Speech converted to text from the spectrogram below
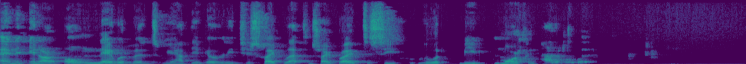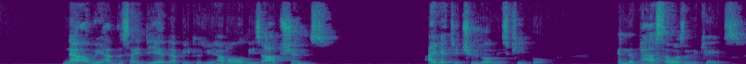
And in our own neighborhoods, we have the ability to swipe left and swipe right to see who we would be more compatible with. Now we have this idea that because we have all these options, I get to choose all these people. In the past, that wasn't the case.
